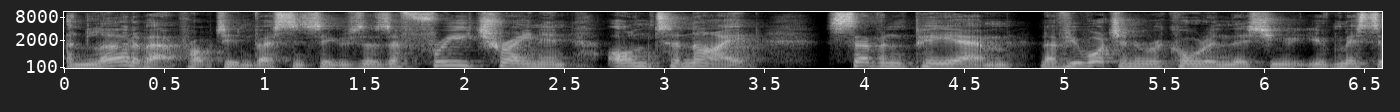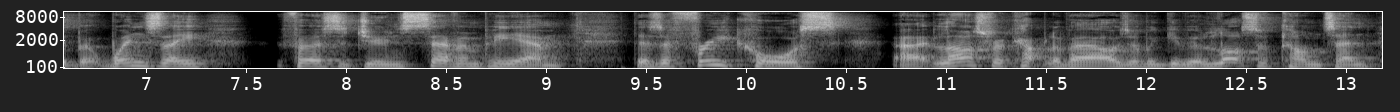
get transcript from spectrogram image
and learn about property investing secrets, there's a free training on tonight, 7 p.m. Now, if you're watching and recording this, you, you've missed it, but Wednesday, 1st of June, 7 p.m. There's a free course, uh, it lasts for a couple of hours. It will give you lots of content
